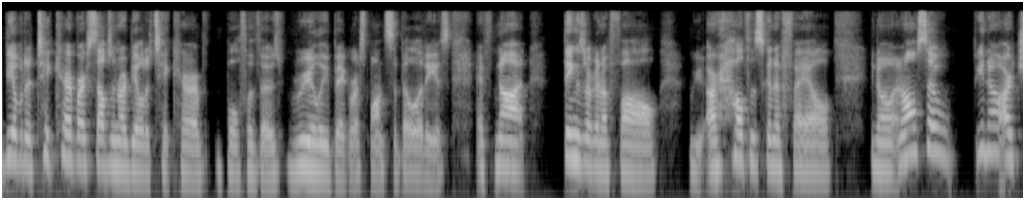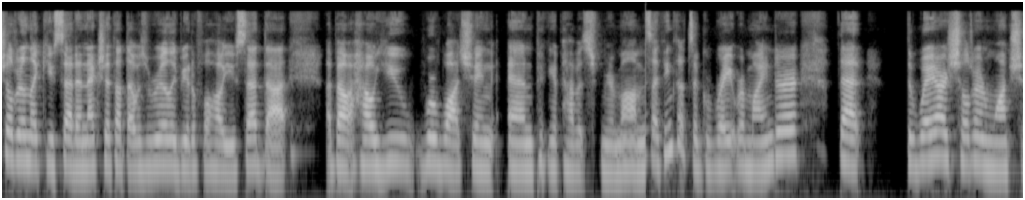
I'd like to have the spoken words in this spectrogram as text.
be able to take care of ourselves in order to be able to take care of both of those really big responsibilities. If not, things are going to fall. We, our health is going to fail, you know, and also, you know, our children, like you said, and actually I thought that was really beautiful how you said that about how you were watching and picking up habits from your mom. So I think that's a great reminder that the way our children watch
